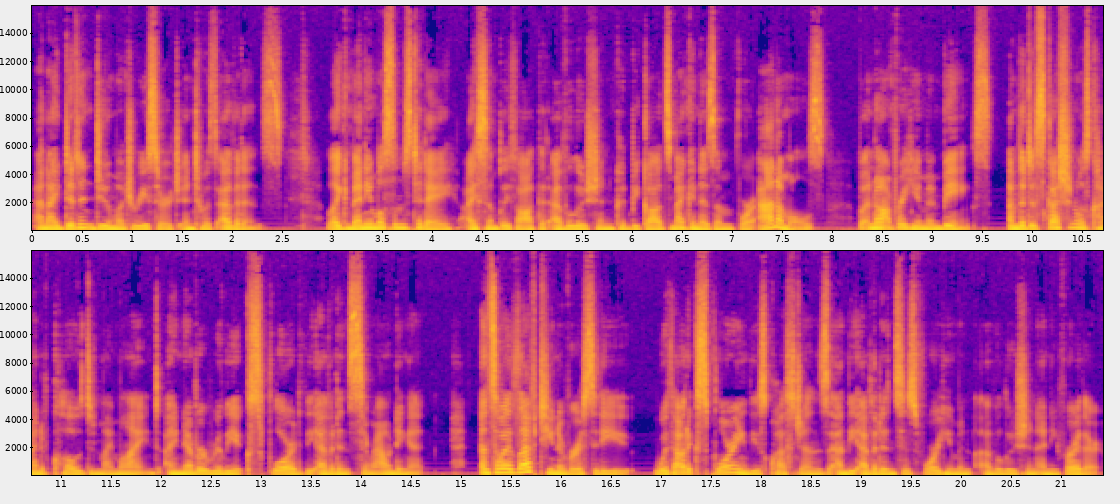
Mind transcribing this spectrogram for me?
and I didn't do much research into its evidence. Like many Muslims today, I simply thought that evolution could be God's mechanism for animals, but not for human beings. And the discussion was kind of closed in my mind. I never really explored the evidence surrounding it. And so I left university without exploring these questions and the evidences for human evolution any further.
